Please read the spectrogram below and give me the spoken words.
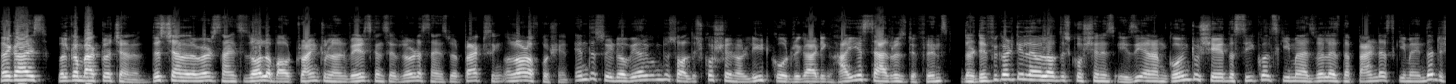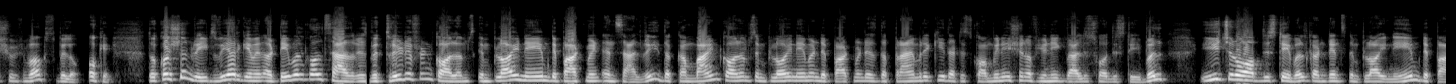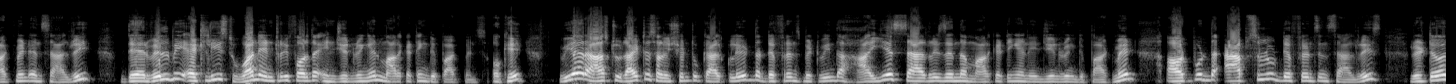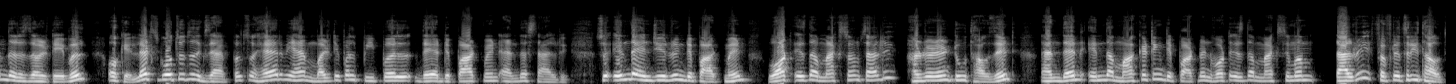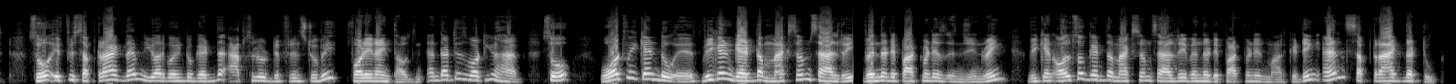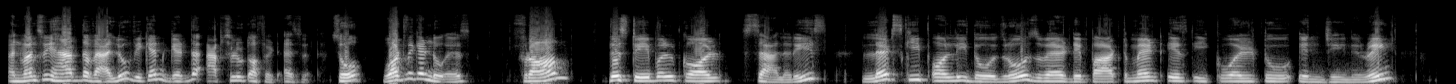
Hey guys, welcome back to our channel. This channel where science is all about trying to learn various concepts about science by practicing a lot of questions. In this video, we are going to solve this question or LeetCode code regarding highest salaries difference. The difficulty level of this question is easy and I'm going to share the SQL schema as well as the Panda schema in the description box below. Okay, the question reads, we are given a table called salaries with three different columns, employee name, department and salary. The combined columns employee name and department is the primary key that is combination of unique values for this table. Each row of this table contains employee name, department and salary there will be at least one entry for the engineering and marketing departments okay we are asked to write a solution to calculate the difference between the highest salaries in the marketing and engineering department output the absolute difference in salaries return the result table. Okay let's go through the example. So here we have multiple people their department and the salary. So in the engineering department what is the maximum salary? 102000 and then in the marketing department what is the maximum salary? 53000 so if you subtract them you are going to get the absolute difference to be 49000 and that is what you have. So what we can do is we can get the maximum salary when the department is engineering. We can also get the maximum salary when the department is marketing and subtract the two. And once we have the value we can get the absolute of it as well. So what we can do is from this table called salaries let's keep only those rows where department is equal to engineering.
